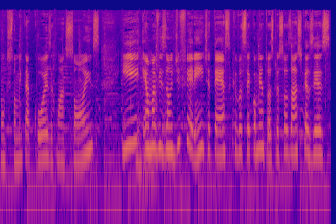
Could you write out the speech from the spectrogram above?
conquistou muita coisa com ações. E é uma visão diferente até essa que você comentou. As pessoas acham que às vezes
